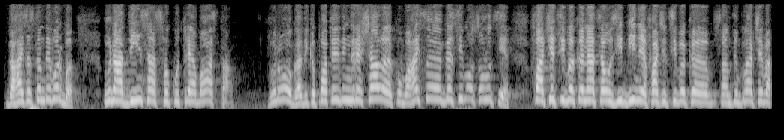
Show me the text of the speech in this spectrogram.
Dar hai să stăm de vorbă. În adins ați făcut treaba asta. Vă rog, adică poate din greșeală cumva. Hai să găsim o soluție. Faceți-vă că n-ați auzit bine, faceți-vă că s-a întâmplat ceva.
